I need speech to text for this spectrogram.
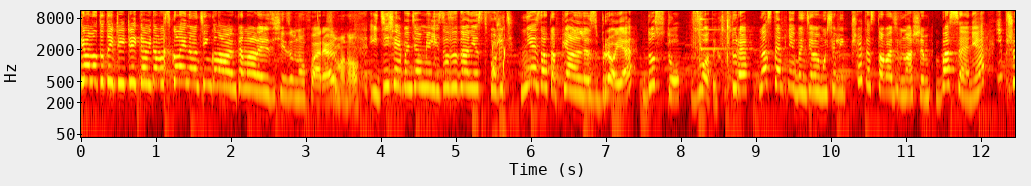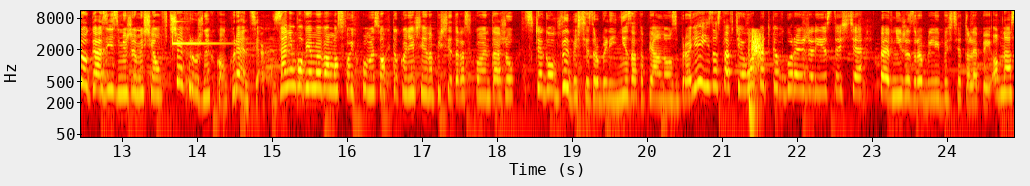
siemano, JJK, witam was w kolejnym odcinku na moim kanale, jest dzisiaj ze mną Farel. Siemano. I dzisiaj będziemy mieli za zadanie stworzyć niezatapialne zbroje do 100 zł, które następnie będziemy musieli przetestować w naszym basenie i przy okazji zmierzymy się w trzech różnych konkurencjach. Zanim powiemy wam o swoich pomysłach, to koniecznie napiszcie teraz w komentarzu, z czego wy byście zrobili niezatapialną zbroję i zostawcie łapeczkę w górę, jeżeli jesteście pewni, że zrobilibyście to lepiej od nas.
